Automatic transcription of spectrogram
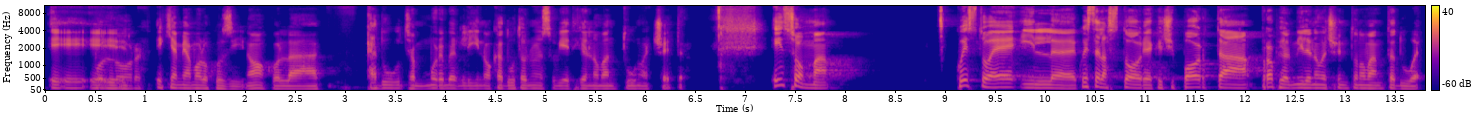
e, e, e, chiamiamolo così, no? con la caduta, cioè, muro Berlino, caduta dell'Unione Sovietica nel 91, eccetera. E insomma, è il, questa è la storia che ci porta proprio al 1992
